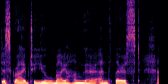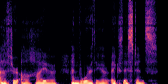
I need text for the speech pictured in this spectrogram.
describe to you my hunger and thirst after a higher and worthier existence.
